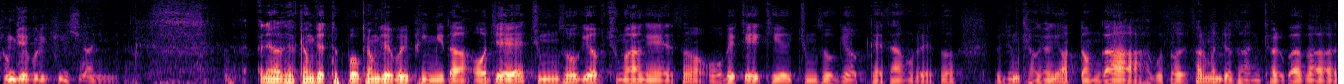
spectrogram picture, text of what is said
경제브리핑 시간입니다. 안녕하세요. 경제특보 경제브리핑입니다. 어제 중소기업 중앙회에서 500개 기업, 중소기업 대상으로 해서 요즘 경영이 어떤가 하고서 설문조사한 결과가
